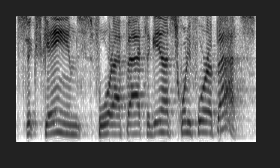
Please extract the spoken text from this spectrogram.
six games, four at bats again. That's 24 at bats.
